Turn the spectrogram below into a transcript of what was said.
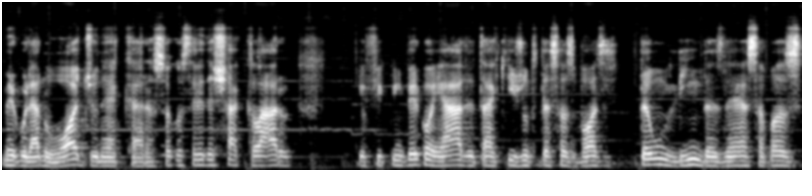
mergulhar no ódio, né, cara, eu só gostaria de deixar claro que eu fico envergonhado de estar aqui junto dessas vozes tão lindas, né? Essa voz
